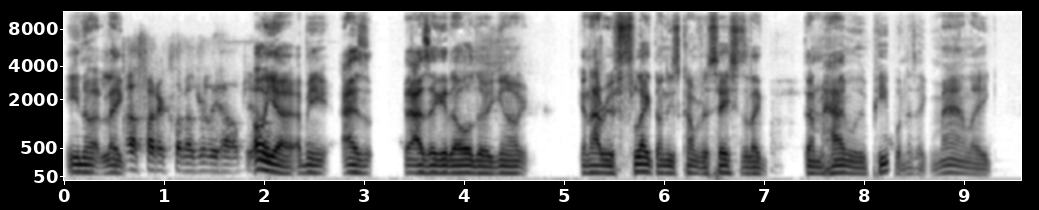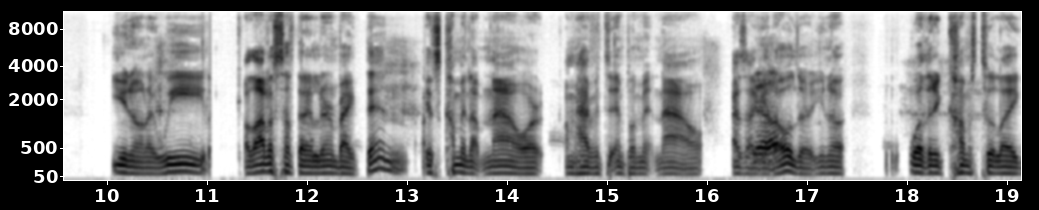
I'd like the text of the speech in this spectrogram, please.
You know, like Pathfinder Club has really helped. you Oh know? yeah, I mean, as as I get older, you know, and I reflect on these conversations like that I'm having with people, and it's like, man, like, you know, like we, a lot of stuff that I learned back then is coming up now, or I'm having to implement now as I get older. You know, whether it comes to like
